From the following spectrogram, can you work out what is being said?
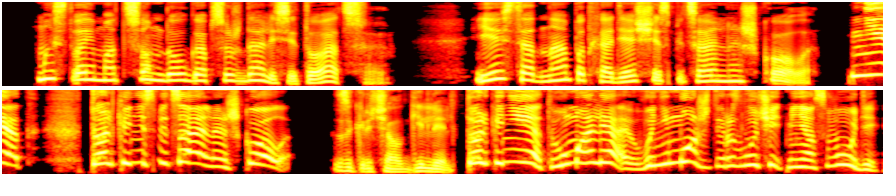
— «мы с твоим отцом долго обсуждали ситуацию. Есть одна подходящая специальная школа». «Нет, только не специальная школа!» — закричал Гилель. «Только не это, умоляю, вы не можете разлучить меня с Вуди!»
